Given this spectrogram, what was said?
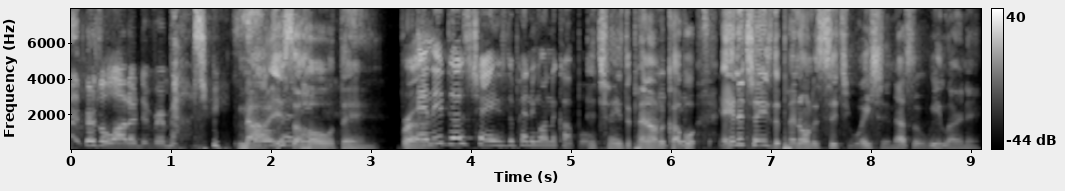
There's a lot of different boundaries. nah, So it's a whole thing, bruh. And it does change depending on the couple. It changed depending on the couple, it- and it changed depending on the situation. That's what we learning.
